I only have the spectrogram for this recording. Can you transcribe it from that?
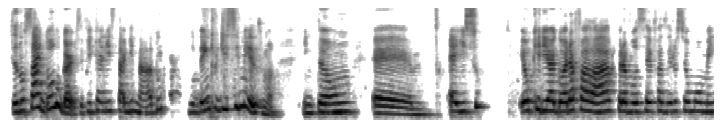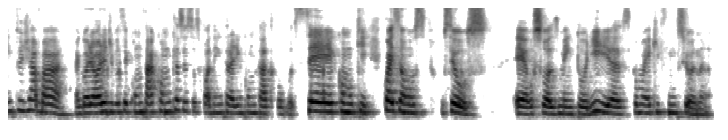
Você não sai do lugar, você fica ali estagnado dentro de si mesma. Então, é, é isso. Eu queria agora falar para você fazer o seu momento jabá. Agora é hora de você contar como que as pessoas podem entrar em contato com você, como que, quais são os, os seus, é, as suas mentorias, como é que funciona.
